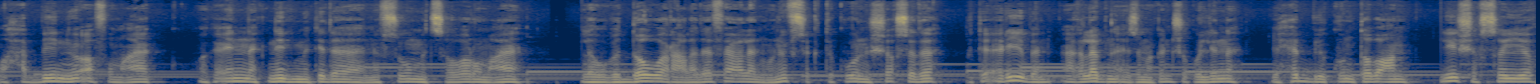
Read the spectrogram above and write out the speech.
وحابين يقفوا معاك وكأنك نجم كده نفسهم يتصوروا معاه. لو بتدور على ده فعلا ونفسك تكون الشخص ده وتقريبا أغلبنا إذا ما كانش كلنا يحب يكون طبعا ليه شخصية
